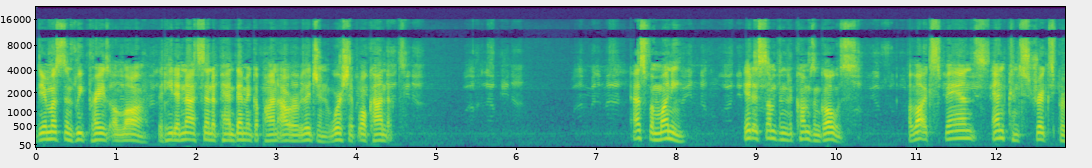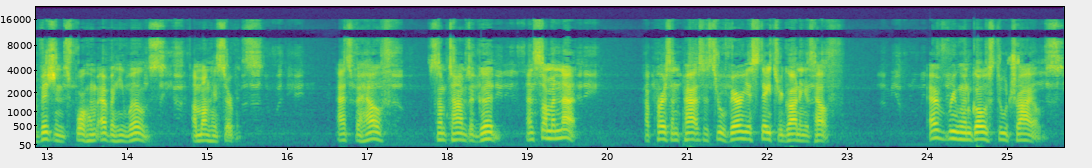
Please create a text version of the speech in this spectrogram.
Dear Muslims, we praise Allah that He did not send a pandemic upon our religion, worship, or conduct. As for money, it is something that comes and goes. Allah expands and constricts provisions for whomever He wills among His servants. As for health, sometimes are good and some are not. A person passes through various states regarding his health. Everyone goes through trials,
